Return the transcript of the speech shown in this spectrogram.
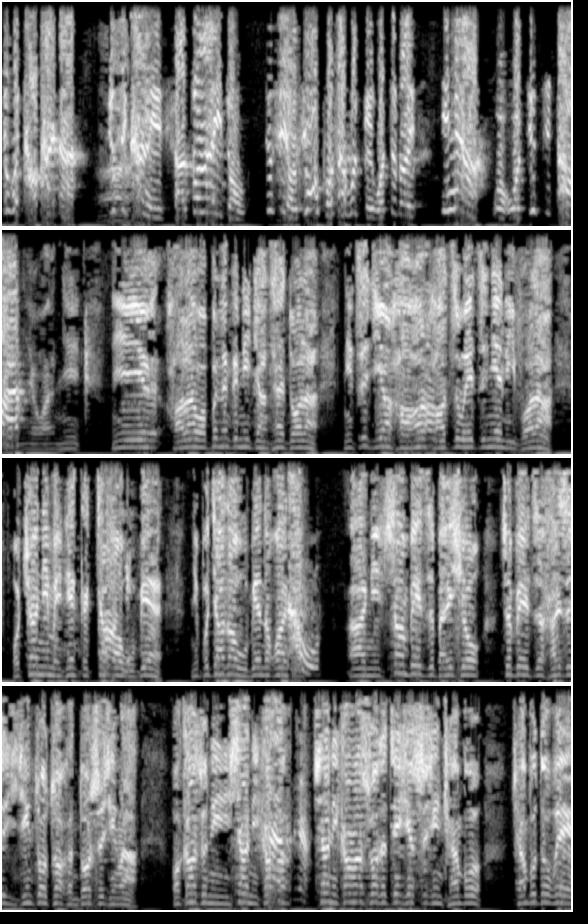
就会淘汰的，就是看你想做那一种，就是有时候菩萨会给我这个音量，我我就知道啊。有啊，你你好了，我不能跟你讲太多了，你自己要好好哦好自为之念礼佛了。我劝你每天给加到五遍，你不加到五遍的话，啊，你上辈子白修，这辈子还是已经做错很多事情了。我告诉你，像你刚刚像你刚刚说的这些事情，全部全部都会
